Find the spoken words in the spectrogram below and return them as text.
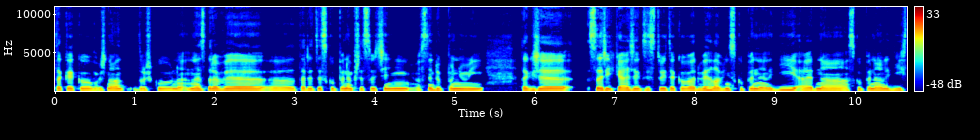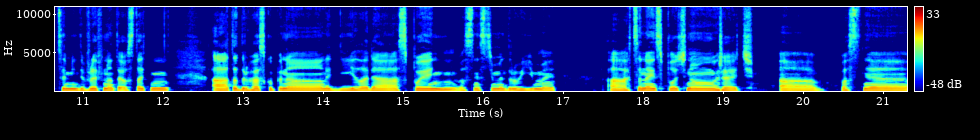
tak jako možná trošku nezdravě uh, tady ty skupiny přesvědčení vlastně doplňují. Takže se říká, že existují takové dvě hlavní skupiny lidí a jedna skupina lidí chce mít vliv na ty ostatní a ta druhá skupina lidí hledá spojení vlastně s těmi druhými a chce najít společnou řeč. A vlastně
